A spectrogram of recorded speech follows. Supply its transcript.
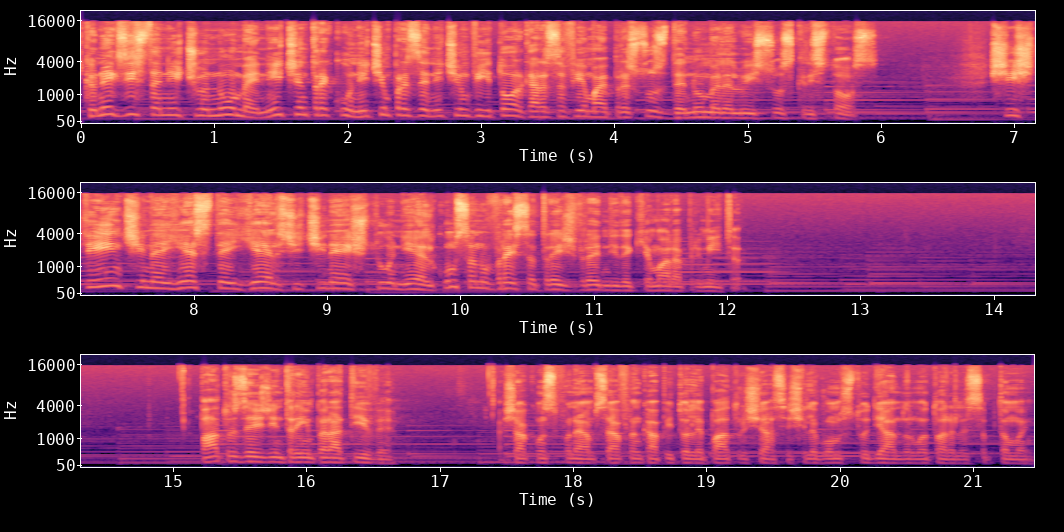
Că nu există niciun nume, nici în trecut, nici în prezent, nici în viitor, care să fie mai presus de numele lui Isus Hristos. Și știind cine este El și cine ești tu în El, cum să nu vrei să trăiești vrednic de chemarea primită? 40 dintre imperative, așa cum spuneam, se află în capitolele 4 și 6 și le vom studia în următoarele săptămâni.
